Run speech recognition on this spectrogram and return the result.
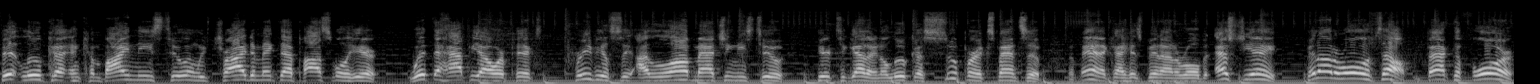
fit Luka and combine these two, and we've tried to make that possible here with the happy hour picks previously. I love matching these two here together. I know Luka's super expensive, but man, that guy has been on a roll. But SGA been on a roll himself. In fact, the floor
